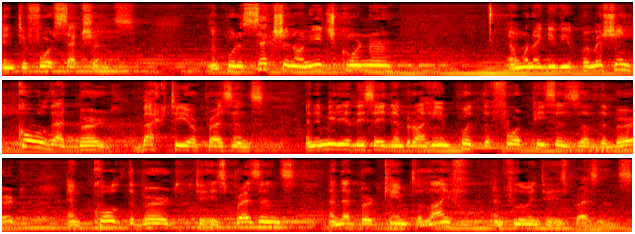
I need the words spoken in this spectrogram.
into four sections and put a section on each corner and when I give you permission call that bird back to your presence. And immediately Sayyidina Ibrahim put the four pieces of the bird and called the bird to his presence and that bird came to life and flew into his presence.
